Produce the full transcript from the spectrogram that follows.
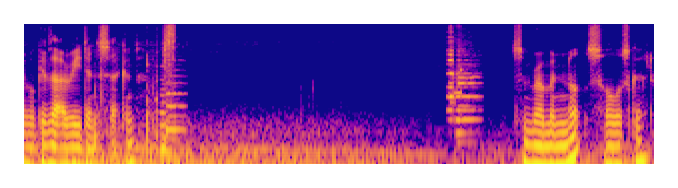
Okay, we'll give that a read in a second. Some Roman nuts, always good.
